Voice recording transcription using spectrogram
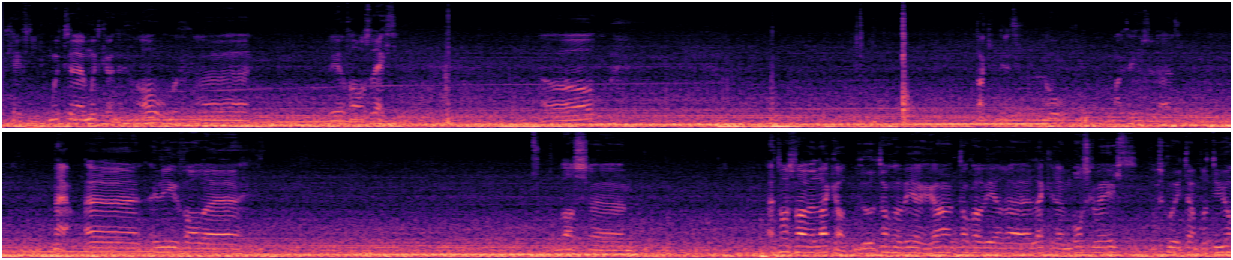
geeft niet, moet, moet kunnen. Oh, weer vals licht. Oh. Dakje net. Oh, maakt er geen zo uit. Nou ja, uh, in ieder geval uh, was uh, het was wel weer lekker. Ik bedoel, toch wel weer gegaan, toch wel weer lekker in het bos geweest. Het was goede temperatuur.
